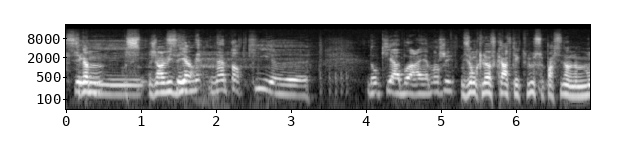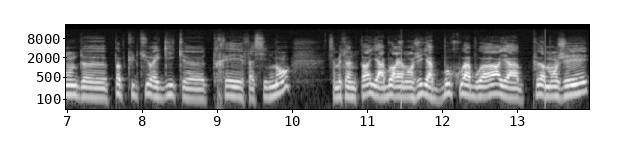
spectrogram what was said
c'est comme, j'ai envie de c'est dire, n'importe qui, donc qui a à boire et à manger. disons que Lovecraft et Cthulhu sont partis dans le monde euh, pop culture et geek euh, très facilement. Ça m'étonne pas. Il y a à boire et à manger. Il y a beaucoup à boire. Il y a peu à manger.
